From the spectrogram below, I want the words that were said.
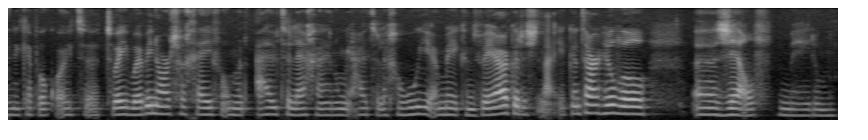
En ik heb ook ooit uh, twee webinars gegeven om het uit te leggen en om je uit te leggen hoe je ermee kunt werken. Dus nou, je kunt daar heel veel uh, zelf mee doen.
